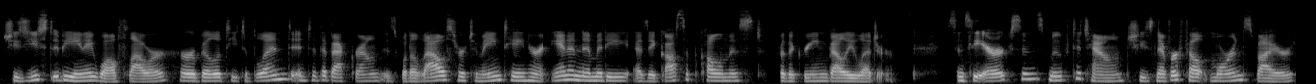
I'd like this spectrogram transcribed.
She's used to being a wallflower. Her ability to blend into the background is what allows her to maintain her anonymity as a gossip columnist for the Green Valley Ledger. Since the Ericksons moved to town, she's never felt more inspired,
